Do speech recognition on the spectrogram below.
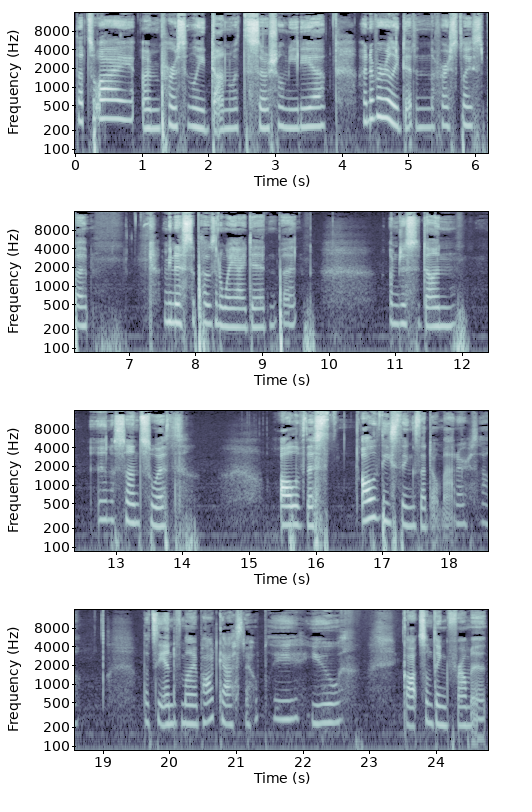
That's why I'm personally done with social media. I never really did in the first place, but I mean, I suppose in a way I did, but I'm just done in a sense with all of this, all of these things that don't matter, so that's the end of my podcast. I hopefully you got something from it.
